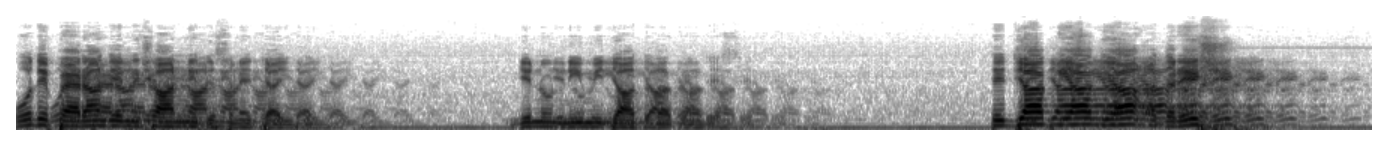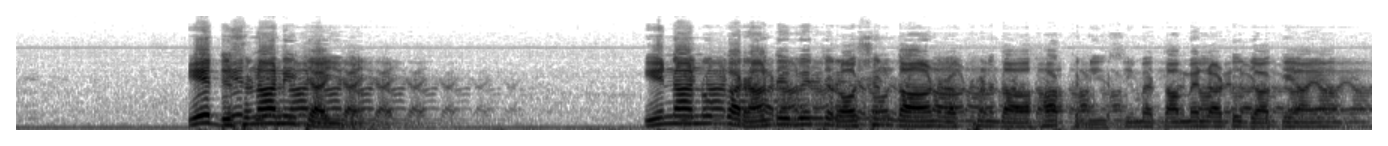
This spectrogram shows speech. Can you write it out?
ਉਹਦੇ ਪੈਰਾਂ ਦੇ ਨਿਸ਼ਾਨ ਨਹੀਂ ਦਿਸਣੇ ਚਾਹੀਦੇ, ਜਿਹਨੂੰ ਨੀਵੀਂ ਜਾਤ ਦਾ ਕਹਿੰਦੇ ਸੀ। ਤੀਜਾ ਕਿਹਾ ਗਿਆ, ਅਦ੍ਰਿਸ਼, ਇਹ ਦਿਸਣਾ ਨਹੀਂ ਚਾਹੀਦਾ। ਇਹਨਾਂ ਨੂੰ ਘਰਾਂ ਦੇ ਵਿੱਚ ਰੌਸ਼ਨਦਾਨ ਰੱਖਣ ਦਾ ਹੱਕ ਨਹੀਂ ਸੀ। ਮੈਂ ਤਾਮਿਲਨਾਡੂ ਜਾ ਕੇ ਆਇਆ।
